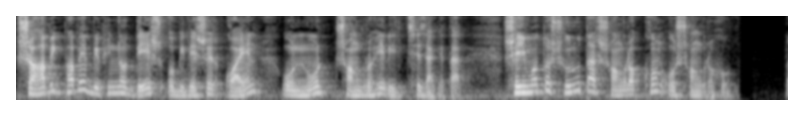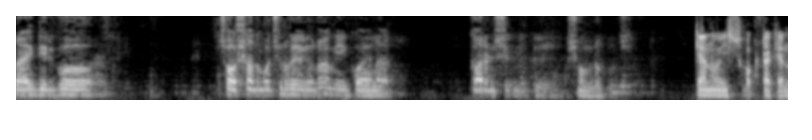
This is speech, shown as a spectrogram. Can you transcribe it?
স্বাভাবিকভাবে বিভিন্ন দেশ ও বিদেশের কয়েন ও নোট সংগ্রহের ইচ্ছে জাগে তার। সেই মতো শুরু তার সংরক্ষণ ও সংগ্রহ। প্রায় দীর্ঘ ছ সাত বছর হয়ে গেল আমি কয়েন আর কারেন্সিগুলোকে সংগ্রহ করছি। কেন এই শখটা কেন?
